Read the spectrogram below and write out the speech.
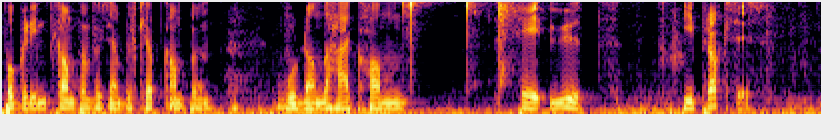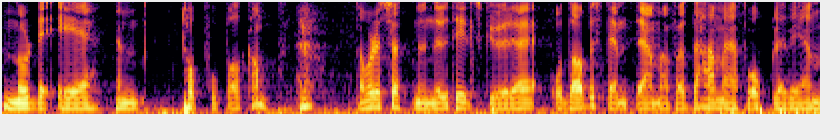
På Glimt-kampen, f.eks. cupkampen, hvordan det her kan se ut i praksis når det er en toppfotballkamp. Da var det 1700 tilskuere, og da bestemte jeg meg for at det her må jeg få oppleve igjen.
